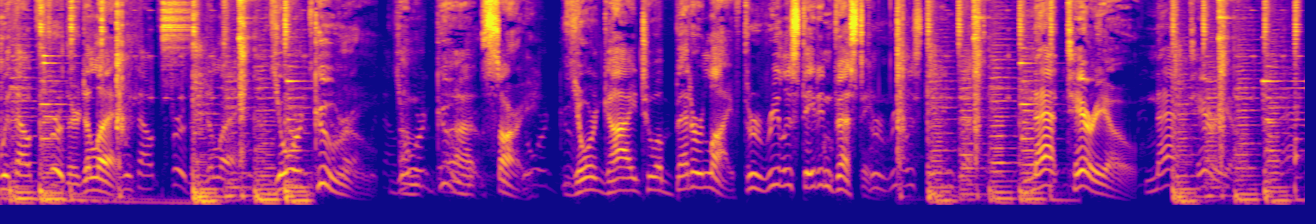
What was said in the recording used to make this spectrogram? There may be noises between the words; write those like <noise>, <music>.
without further delay. Without further delay. Your guru. Your um, guru. Uh, sorry. Your guide to a better life through real estate investing. Through real estate investing. Matt Theriault. Matt Theriault.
